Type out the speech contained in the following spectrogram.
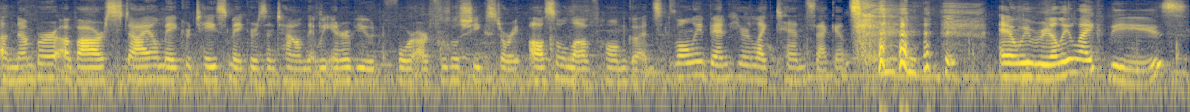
A number of our style maker, tastemakers in town that we interviewed for our frugal chic story also love Home Goods. We've only been here like 10 seconds. and we really like these.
